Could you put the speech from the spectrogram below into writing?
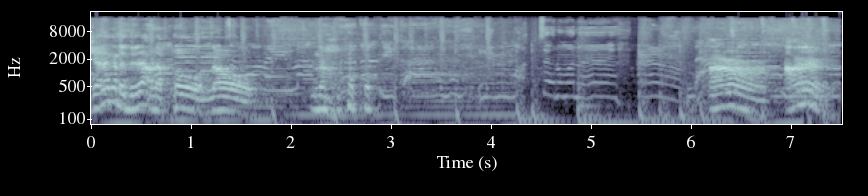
You're not gonna do that on a pole, no. No. Arr, arr.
